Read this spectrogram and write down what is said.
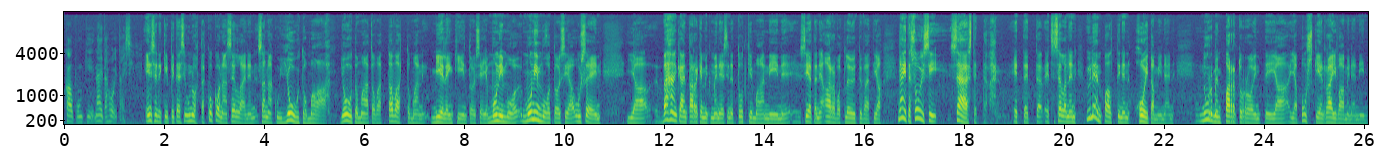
kaupunki näitä hoitaisi? Ensinnäkin pitäisi unohtaa kokonaan sellainen sana kuin joutomaa. Joutomaat ovat tavattoman mielenkiintoisia ja monimuotoisia usein. Ja vähänkään tarkemmin kun menee sinne tutkimaan, niin sieltä ne arvot löytyvät. Ja näitä soisi säästettävän. Että, että, että se sellainen ylenpalttinen hoitaminen, nurmen parturointi ja, ja puskien raivaaminen, niin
